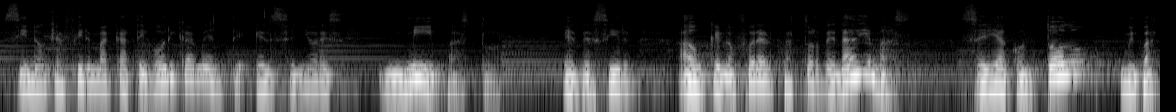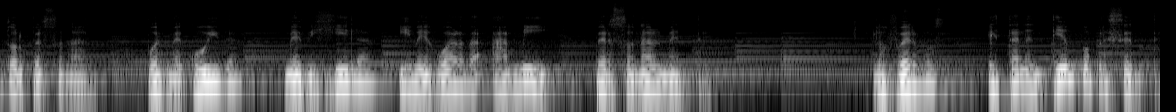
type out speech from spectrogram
sino que afirma categóricamente el Señor es mi pastor. Es decir, aunque no fuera el pastor de nadie más, sería con todo mi pastor personal, pues me cuida, me vigila y me guarda a mí personalmente. Los verbos están en tiempo presente,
